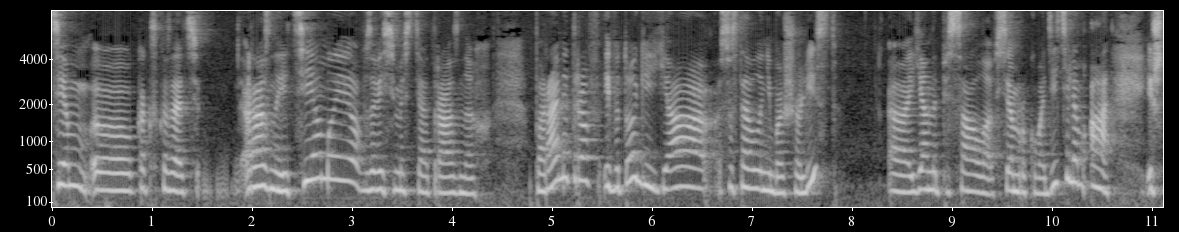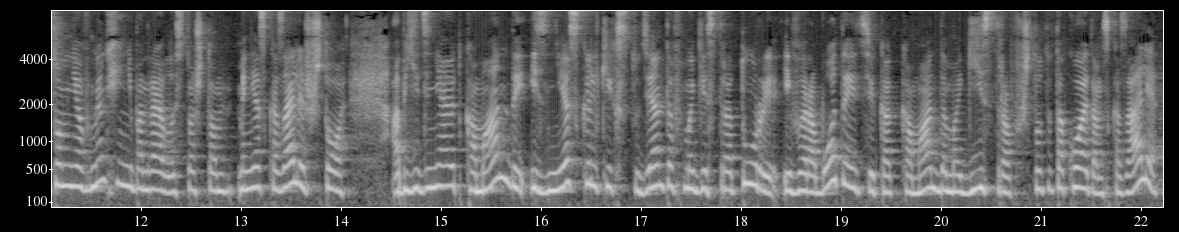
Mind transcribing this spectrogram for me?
тем, э, как сказать, разные темы в зависимости от разных параметров, и в итоге я составила небольшой лист, я написала всем руководителям. А, и что мне в Мюнхене не понравилось, то, что мне сказали, что объединяют команды из нескольких студентов магистратуры, и вы работаете как команда магистров, что-то такое там сказали.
